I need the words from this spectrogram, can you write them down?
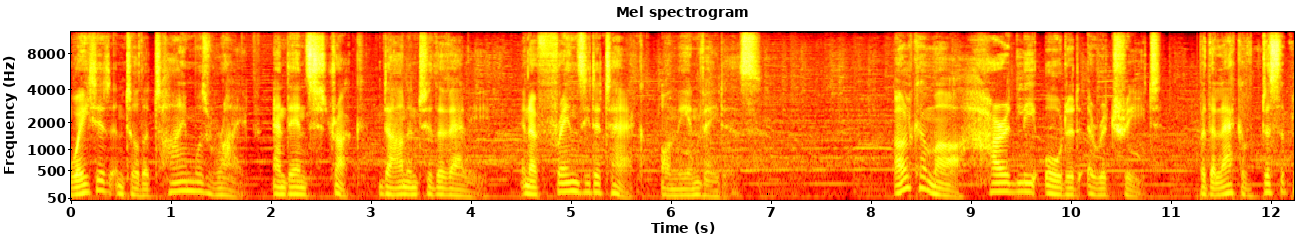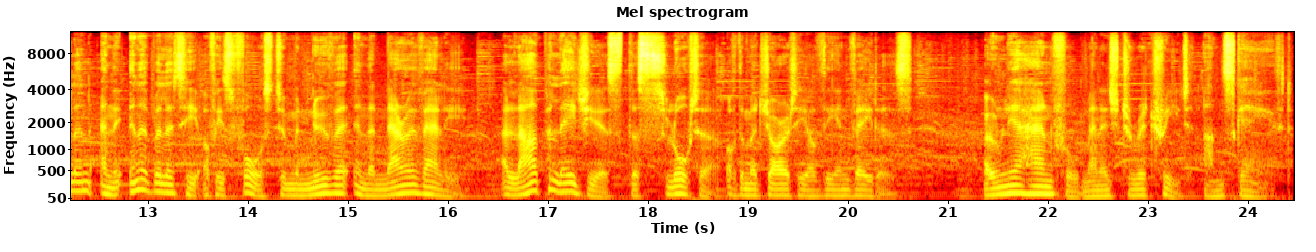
waited until the time was ripe and then struck down into the valley in a frenzied attack on the invaders. Al-Kamar hurriedly ordered a retreat, but the lack of discipline and the inability of his force to maneuver in the narrow valley allowed Pelagius the slaughter of the majority of the invaders. Only a handful managed to retreat unscathed.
